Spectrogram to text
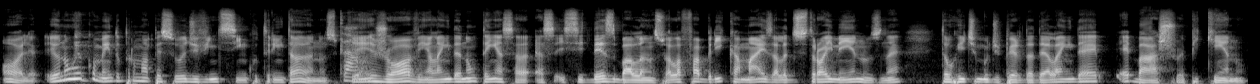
olha, eu não recomendo para uma pessoa de 25, 30 anos, tá. porque é jovem, ela ainda não tem essa, essa, esse desbalanço, ela fabrica mais, ela destrói menos, né? Então o ritmo de perda dela ainda é, é baixo, é pequeno.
